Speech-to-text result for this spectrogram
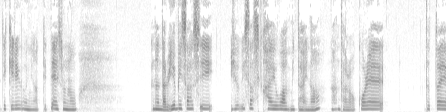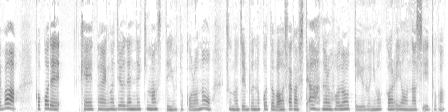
できるようになってて、その、なんだろう、指差し、指差し会話みたいな、なんだろう、これ、例えば、ここで携帯が充電できますっていうところの、その自分の言葉を探して、ああ、なるほどっていう風に分かるようなシートが、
